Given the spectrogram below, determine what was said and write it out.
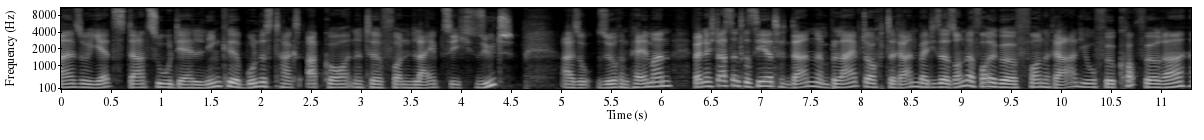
also jetzt dazu der linke Bundestagsabgeordnete von Leipzig Süd? also Sören Pellmann. Wenn euch das interessiert, dann bleibt doch dran bei dieser Sonderfolge von Radio für Kopfhörer,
